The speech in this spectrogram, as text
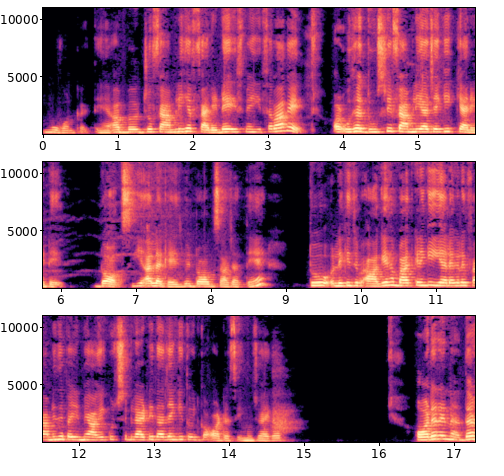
मूव ऑन करते हैं। अब जो फैमिली है फैलिडे इसमें ये सब आ गए, और उधर दूसरी फैमिली आ जाएगी कैनिडे डॉग्स ये अलग है, इसमें डॉग्स आ जाते हैं। तो लेकिन जब आगे हम बात करेंगे, ये अलग अलग फैमिली हैं, पर इनमें आगे कुछ सिमिलैरिटीज आ जाएँगी तो इनका ऑर्डर सेम हो जाएगा। Order in other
